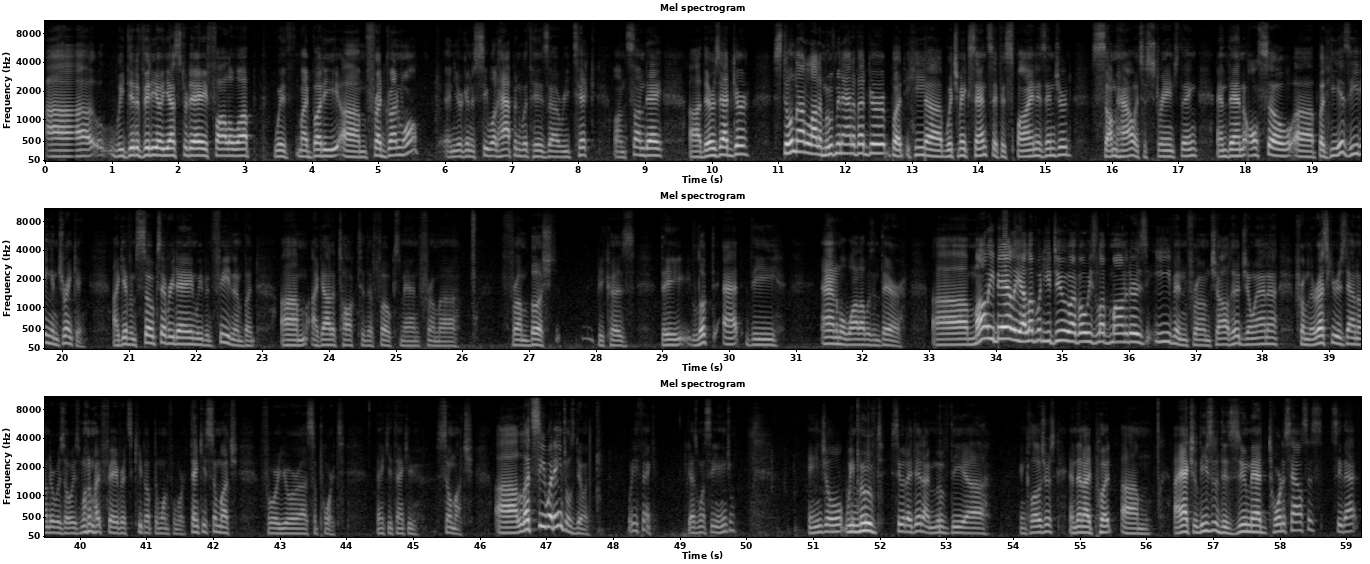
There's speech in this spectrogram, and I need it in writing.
uh, we did a video yesterday, follow up with my buddy um, Fred Grunwald, and you're going to see what happened with his uh, retic on Sunday. Uh, there's Edgar. Still not a lot of movement out of Edgar, but he, uh, which makes sense if his spine is injured somehow. It's a strange thing. And then also, uh, but he is eating and drinking. I give him soaks every day, and we've been feeding him. But um, I got to talk to the folks, man, from uh, from Bush, because they looked at the animal while I wasn't there. Uh, Molly Bailey, I love what you do. I've always loved monitors, even from childhood. Joanna from the Rescuers Down Under was always one of my favorites. Keep up the wonderful work. Thank you so much for your uh, support. Thank you, thank you so much. Uh, let's see what Angel's doing. What do you think? You guys want to see Angel? Angel, we moved, see what I did? I moved the uh, enclosures and then I put, um, I actually, these are the Zoo Med tortoise houses. See that?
